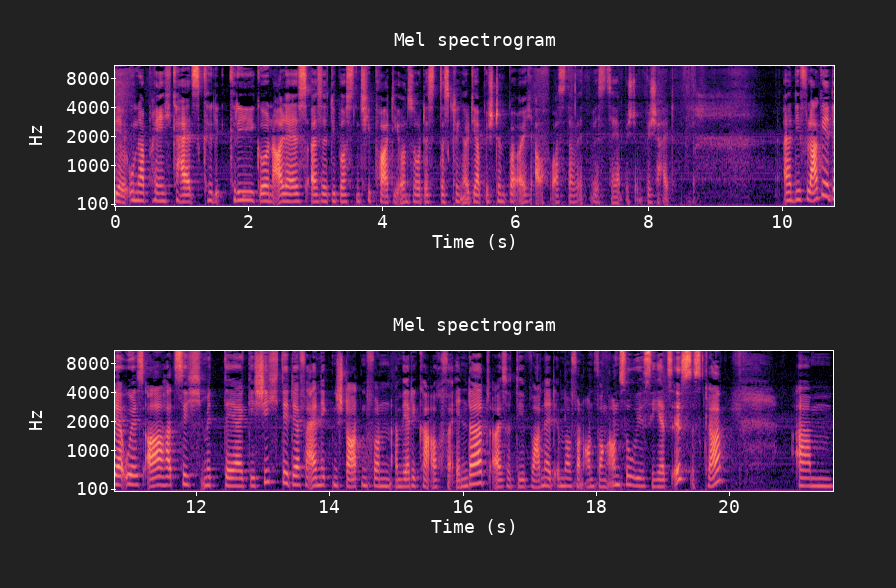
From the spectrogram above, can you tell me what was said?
der Unabhängigkeitskrieg und alles, also die Boston Tea Party und so, das, das klingelt ja bestimmt bei euch auch was, da wisst ihr ja bestimmt Bescheid. Äh, die Flagge der USA hat sich mit der Geschichte der Vereinigten Staaten von Amerika auch verändert. Also die war nicht immer von Anfang an so, wie sie jetzt ist, ist klar. Ähm,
